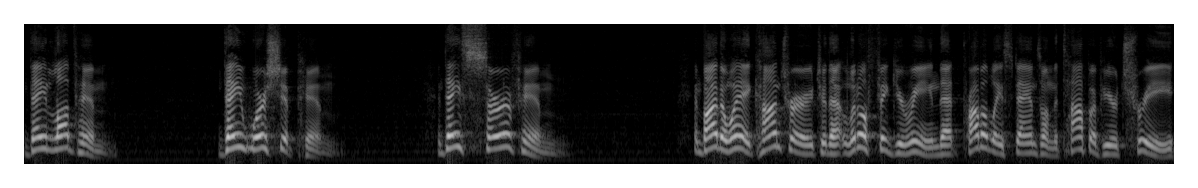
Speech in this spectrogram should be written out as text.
They love him, they worship him, they serve him. And by the way, contrary to that little figurine that probably stands on the top of your tree,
